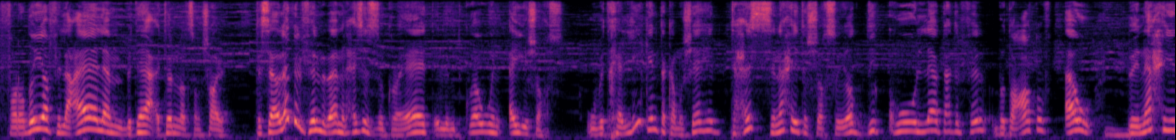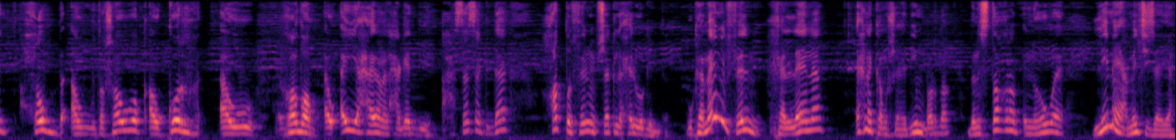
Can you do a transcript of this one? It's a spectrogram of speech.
فرضية في العالم بتاع Eternal Sunshine. تساؤلات الفيلم بقى من حيث الذكريات اللي بتكون أي شخص وبتخليك أنت كمشاهد تحس ناحية الشخصيات دي كلها بتاعت الفيلم بتعاطف أو بناحية حب أو تشوق أو كره أو غضب أو أي حاجة من الحاجات دي. أحساسك ده حطوا الفيلم بشكل حلو جدا. وكمان الفيلم خلانا إحنا كمشاهدين برضك بنستغرب إن هو ليه ما يعملش زيها؟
